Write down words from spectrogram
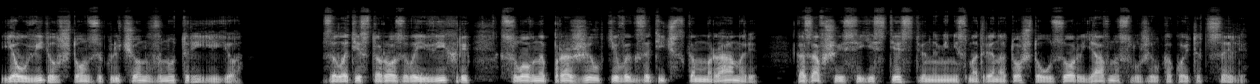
я увидел, что он заключен внутри ее. Золотисто-розовые вихри, словно прожилки в экзотическом мраморе, казавшиеся естественными, несмотря на то, что узор явно служил какой-то цели.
